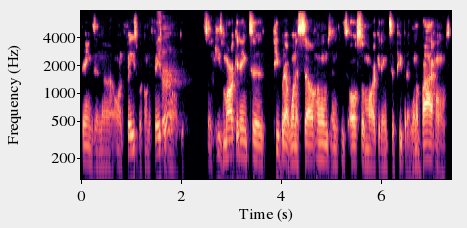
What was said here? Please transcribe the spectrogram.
things and uh, on Facebook on the Facebook sure. market. So he's marketing to people that want to sell homes, and he's also marketing to people that want to buy homes.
